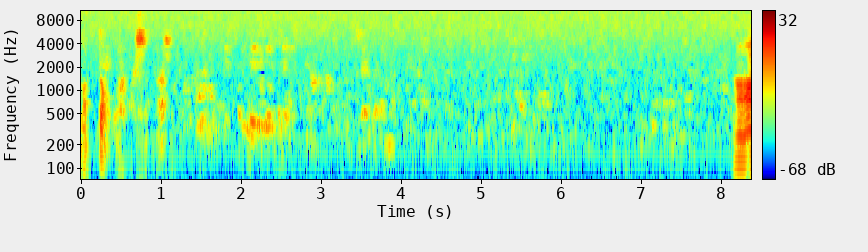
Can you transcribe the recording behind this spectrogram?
మొత్తం ఆ.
